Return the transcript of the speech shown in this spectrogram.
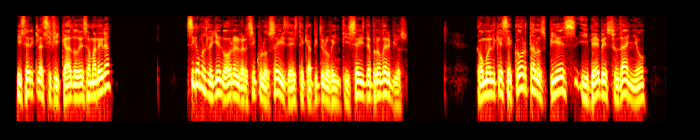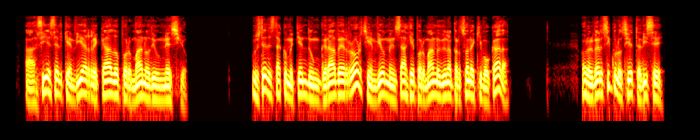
y ser clasificado de esa manera? Sigamos leyendo ahora el versículo 6 de este capítulo 26 de Proverbios. Como el que se corta los pies y bebe su daño, así es el que envía recado por mano de un necio. Usted está cometiendo un grave error si envía un mensaje por mano de una persona equivocada. Ahora el versículo 7 dice,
